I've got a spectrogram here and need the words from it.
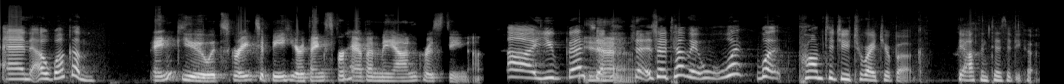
And uh, welcome. Thank you. It's great to be here. Thanks for having me on christina. Ah you betcha. Yeah. so, so tell me what what prompted you to write your book the authenticity code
